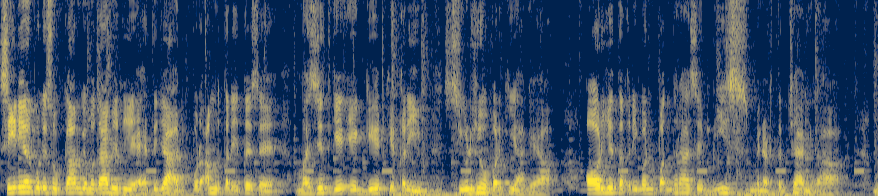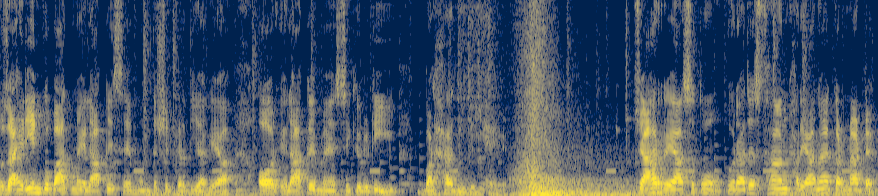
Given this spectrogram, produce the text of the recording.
सीनियर पुलिस हुक्काम के मुताबिक ये एहतजाज पुरअमन तरीके से मस्जिद के एक गेट के करीब सीढ़ियों पर किया गया और ये तकरीबन 15 से 20 मिनट तक जारी रहा। मुजाहरीन को बाद में इलाके से मुंतशिर कर दिया गया और इलाके में सिक्योरिटी बढ़ा दी गई है। चार रियासतों, राजस्थान, हरियाणा, कर्नाटक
